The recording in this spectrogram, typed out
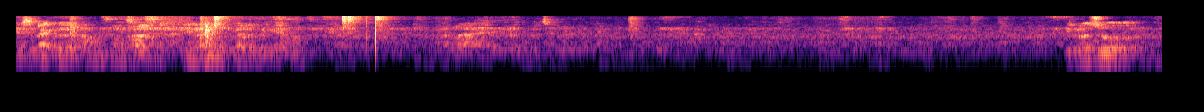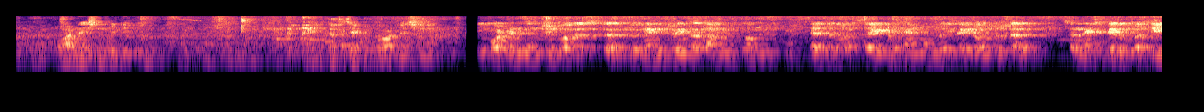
ఇయర్స్ బ్యాక్ ఇంటికల్లా తిరిగాము అలా ఈరోజు వచ్చాను ఈరోజు coordination meeting inter state coordination important junction for us, sir. So many trains are coming from Hyderabad side and Mumbai side also, sir. So next Tirupati,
